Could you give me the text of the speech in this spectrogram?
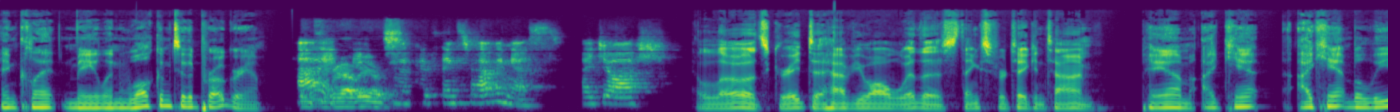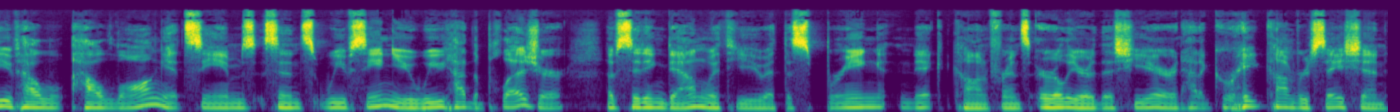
and Clint Malin. Welcome to the program. Hi. Thanks for having us. Thanks for having us. Hi, Josh. Hello. It's great to have you all with us. Thanks for taking time. Pam, I can't I can't believe how how long it seems since we've seen you. We had the pleasure of sitting down with you at the Spring NIC conference earlier this year and had a great conversation.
